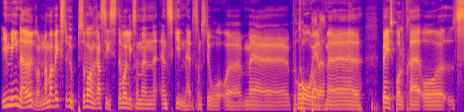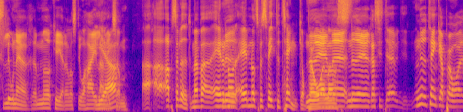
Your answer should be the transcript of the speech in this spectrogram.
I mina ögon, när man växte upp så var en rasist, det var liksom en, en skinhead som stod eh, med, på Hoppade. torget med baseballträ och slog ner mörkhyade eller stod och heilade Ja. liksom. A- absolut, men är, det Nu- något, är det något specifikt du tänker på? Nu är, eller? nu är rasist... Nu tänker jag på... eh,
